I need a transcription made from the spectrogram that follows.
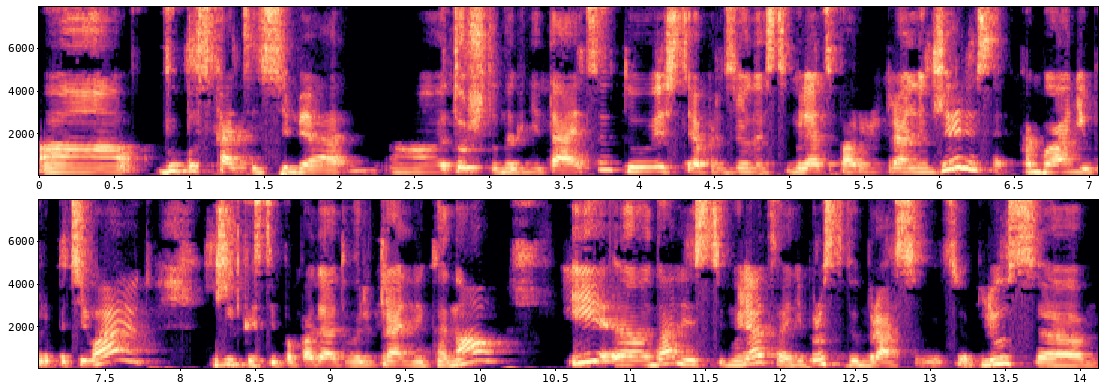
э, выпускать из себя э, то, что нагнетается, то есть определенная стимуляция пароуретральных желез, как бы они пропотевают, жидкости попадают в уретральный канал, и э, далее стимуляция, они просто выбрасываются. Плюс э,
